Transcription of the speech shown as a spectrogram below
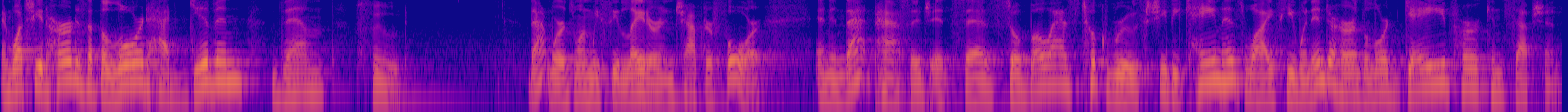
And what she had heard is that the Lord had given them food. That word's one we see later in chapter 4. And in that passage, it says So Boaz took Ruth, she became his wife, he went into her, and the Lord gave her conception,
